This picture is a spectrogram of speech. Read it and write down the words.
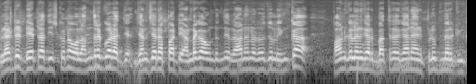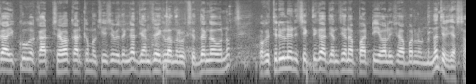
బ్లడ్ డేటా తీసుకున్న వాళ్ళందరికీ కూడా జనసేన పార్టీ అండగా ఉంటుంది. రానున్న రోజుల్లో ఇంకా పవన్ కళ్యాణ్ గారి బర్త్డే కానీ ఆయన పిలుపు మేరకు ఇంకా ఎక్కువగా సేవా కార్యక్రమాలు చేసే విధంగా జన సైనికులందరూ సిద్ధంగా ఉన్నాం. ఒక తిరుగులేని శక్తిగా జనసేన పార్టీ వాళ్ళ శాపంలో ఉంటుందని తెలియజేస్తా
